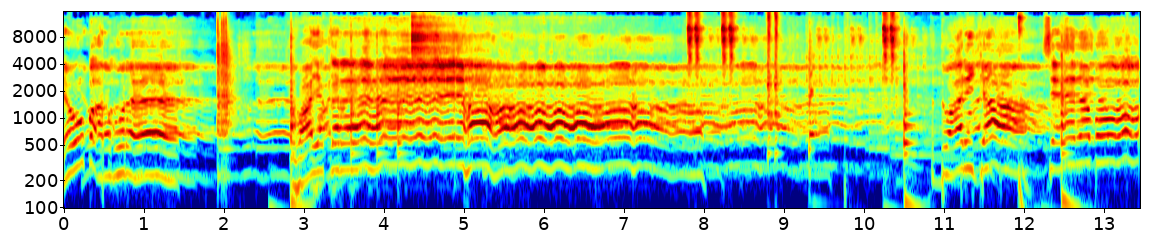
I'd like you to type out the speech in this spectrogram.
એવું બારમું રે વાય કરે હા. દ્વારિકા શેર મોકલું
